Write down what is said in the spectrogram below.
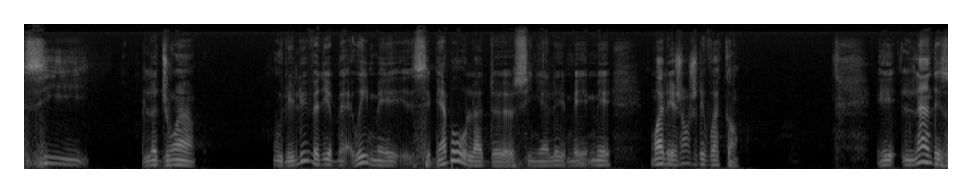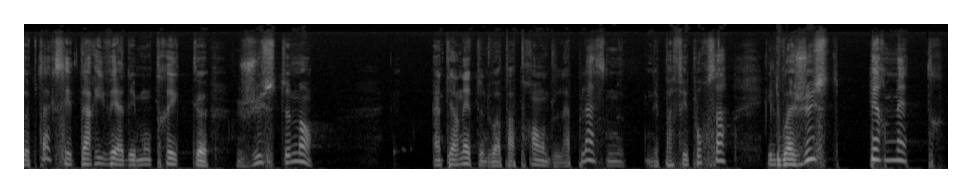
Si l'adjoint ou l'élu va dire, ben oui, mais c'est bien beau là de signaler, mais, mais moi les gens, je les vois quand? Et l'un des obstacles, c'est d'arriver à démontrer que justement, Internet ne doit pas prendre la place, n'est pas fait pour ça. Il doit juste permettre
